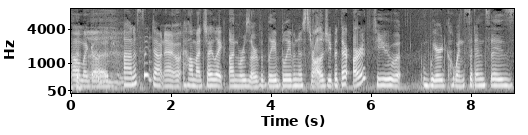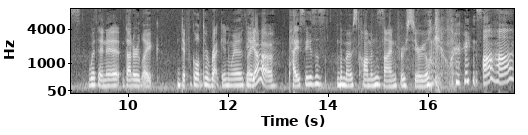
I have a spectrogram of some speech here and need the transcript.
Oh my god. I honestly don't know how much I like unreservedly believe in astrology, but there are a few weird coincidences within it that are like difficult to reckon with. Like, yeah. Pisces is the most common sign for serial killers. Uh huh.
